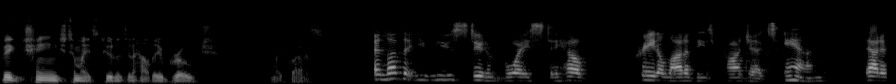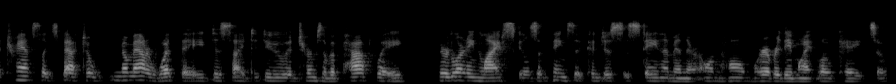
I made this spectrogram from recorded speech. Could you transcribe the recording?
big change to my students and how they approach my class. I love that you use student voice to help create a lot of these projects and that it translates back to no matter what they decide to do in terms of a pathway, they're learning life skills and things that can just sustain them in their own home, wherever they might locate. So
